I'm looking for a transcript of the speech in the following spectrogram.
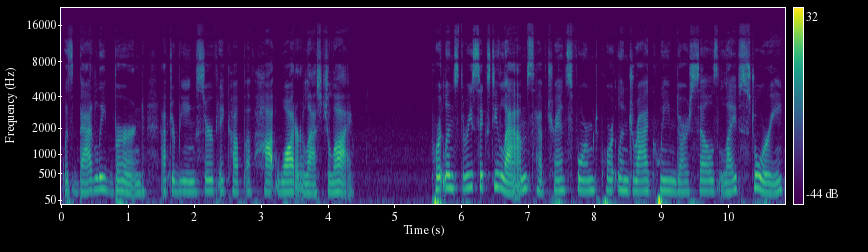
was badly burned after being served a cup of hot water last July. Portland's 360 Labs have transformed Portland drag queen Darcelle's life story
